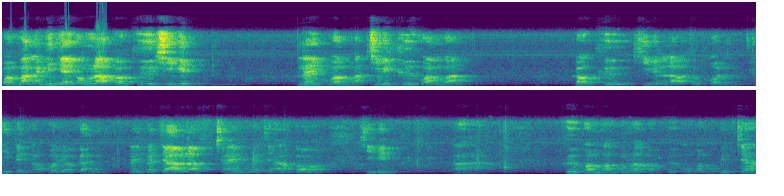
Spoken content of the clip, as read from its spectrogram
ความหวังอันยิ่งใหญ่ของเราก็คือชีวิตในความหวังชีวิตคือความหวัง ก็คือชีวิตเราทุกคนที่เป็นครอบครัวเดียวกัน ในพระเจ้ารับใช้ในพระเจ้าก็ชีวิตอ่า คือความหวังของเราก็คือองค์พระผู้เป็นเจ้า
